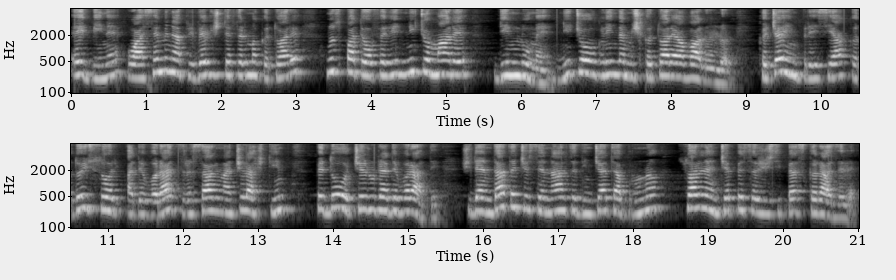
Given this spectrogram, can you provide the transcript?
ei bine, o asemenea priveliște fermăcătoare nu-ți poate oferi nicio mare din lume, nicio oglindă mișcătoare a valurilor, căci ai impresia că doi sori adevărați răsar în același timp pe două ceruri adevărate și de îndată ce se înalță din ceața brună, soarele începe să risipească razele.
